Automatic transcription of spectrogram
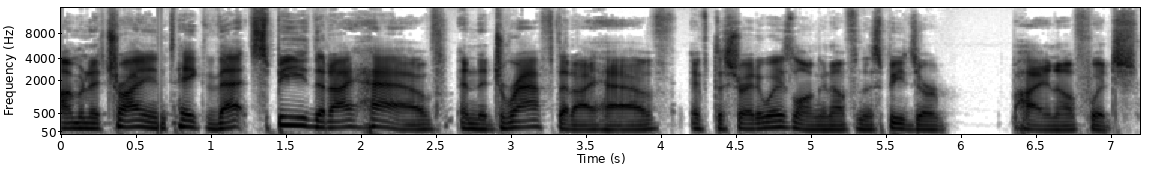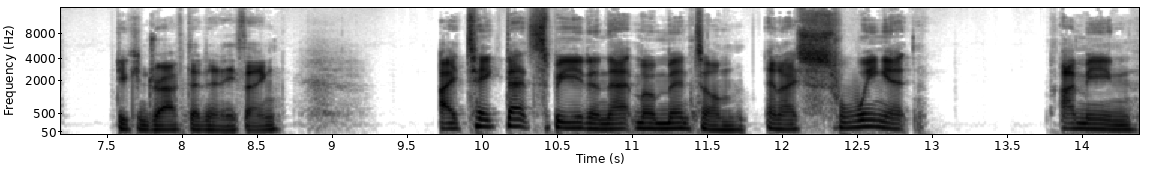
I'm going to try and take that speed that I have and the draft that I have, if the straightaway is long enough and the speeds are high enough, which you can draft at anything. I take that speed and that momentum and I swing it. I mean,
